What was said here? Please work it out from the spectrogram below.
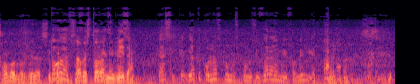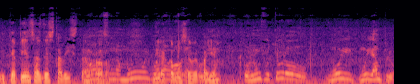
Todos los videos, sí, todas porque sus sabes toda mi vida. Casi, ya te conozco como, como si fuera de mi familia. ¿Y qué piensas de esta vista, No, es una muy buena Mira cómo obra, se ve para allá. Con un futuro muy, muy amplio.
